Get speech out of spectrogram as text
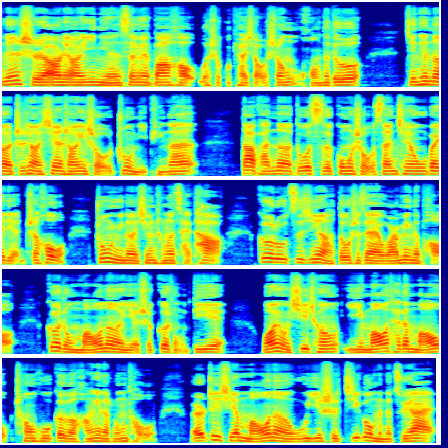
今天是二零二一年三月八号，我是股票小生黄德德。今天呢，只想献上一首祝你平安。大盘呢多次攻守三千五百点之后，终于呢形成了踩踏，各路资金啊都是在玩命的跑，各种毛呢也是各种跌。网友戏称以茅台的毛称呼各个行业的龙头，而这些毛呢无疑是机构们的最爱，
